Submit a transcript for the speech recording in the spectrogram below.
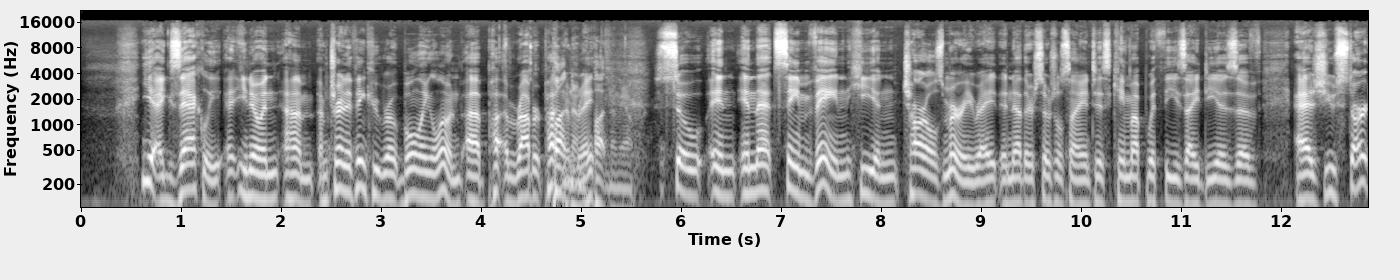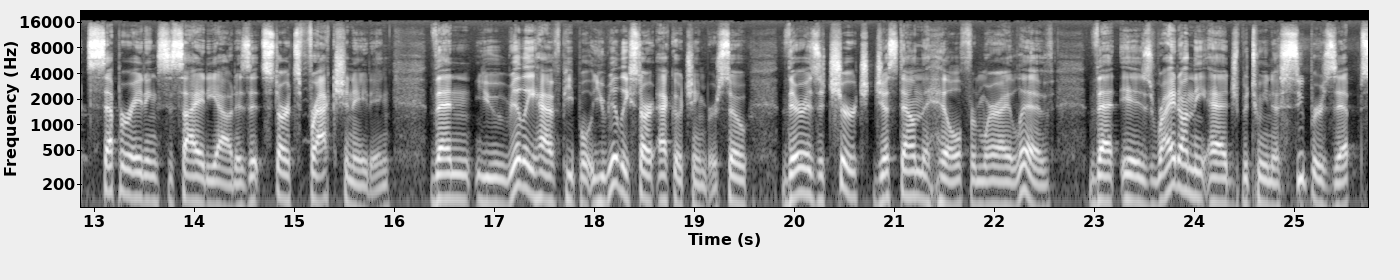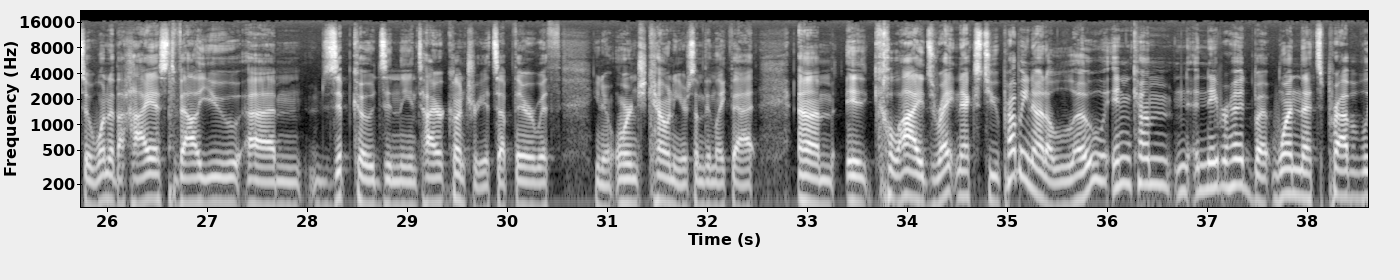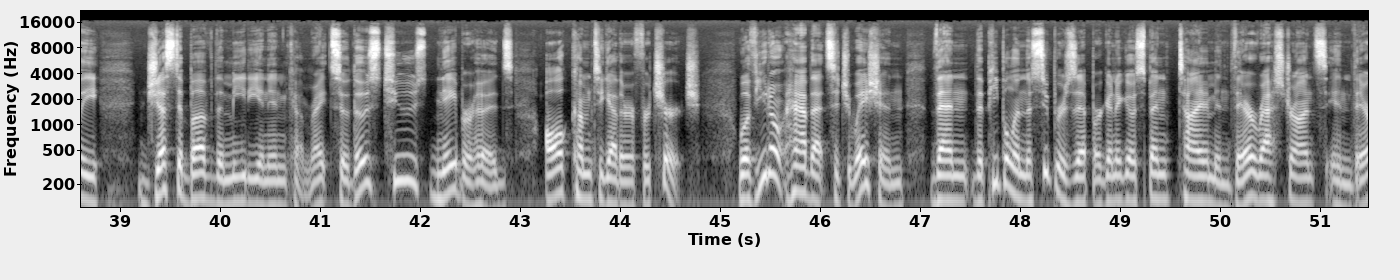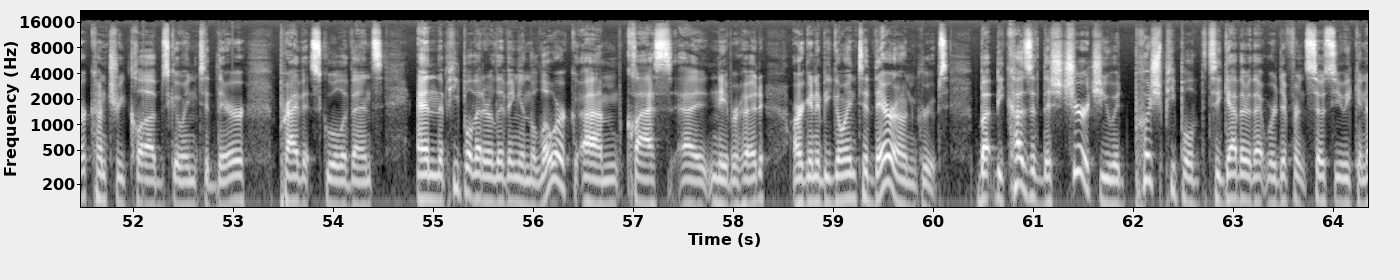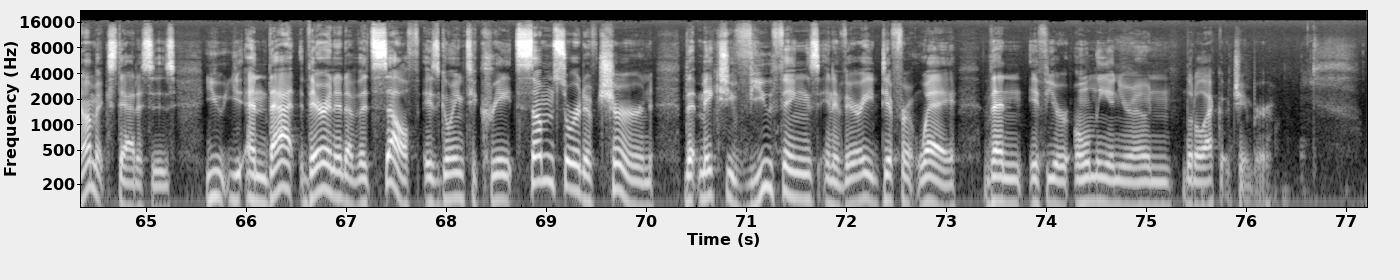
Yeah, exactly. Uh, you know, and um, I'm trying to think who wrote Bowling Alone. Uh, P- Robert Putnam, Putnam, right? Putnam, yeah. So in in that same vein, he and Charles Murray, right, another social scientist, came up with these ideas of as you start separating society out, as it starts fractionating, then you really have people. You really start echo chambers. So there is a church just down the hill from where I live that is right on the edge between a super zip, so one of the highest value um, zip codes in the entire country. It's up there with you know Orange County or something like that. Um, it collides right next to probably not a low income n- neighborhood, but one that's probably just above the median income. Right, so those two neighborhoods all come together for church. Well, if you don't have that situation, then the people in the super zip are going to go spend time in their restaurants, in their country clubs, going to their private school events, and the people that are living in the lower um, class uh, neighborhood are going to be going to their own groups. But because of this church, you would push people together that were different socioeconomic statuses. You, you and that there in and of itself is going to create some sort of churn that makes you view things in a very different way than if you're only in your own own little echo chamber.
